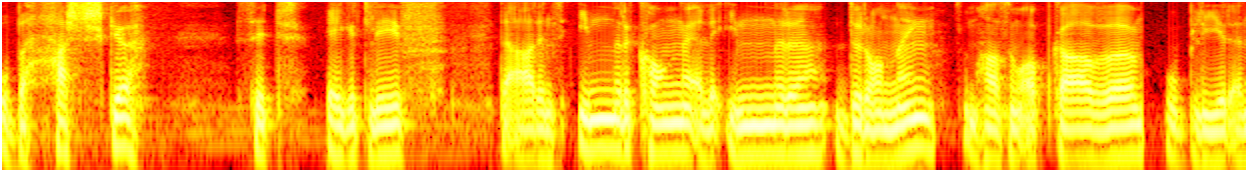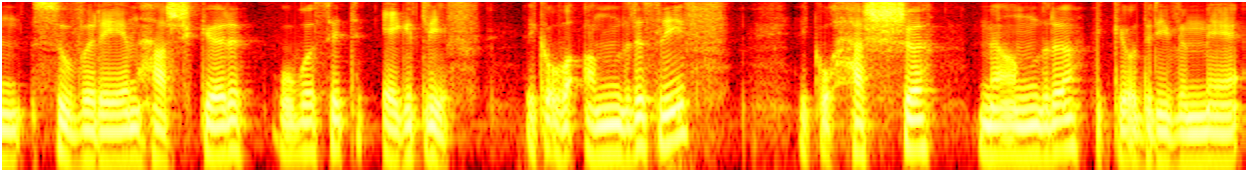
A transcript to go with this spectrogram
og beherske sitt eget liv. Det er ens indre konge eller indre dronning som har som oppgave å bli en suveren hersker over sitt eget liv. Ikke over andres liv, Ikke å herse med andre. Ikke å drive med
